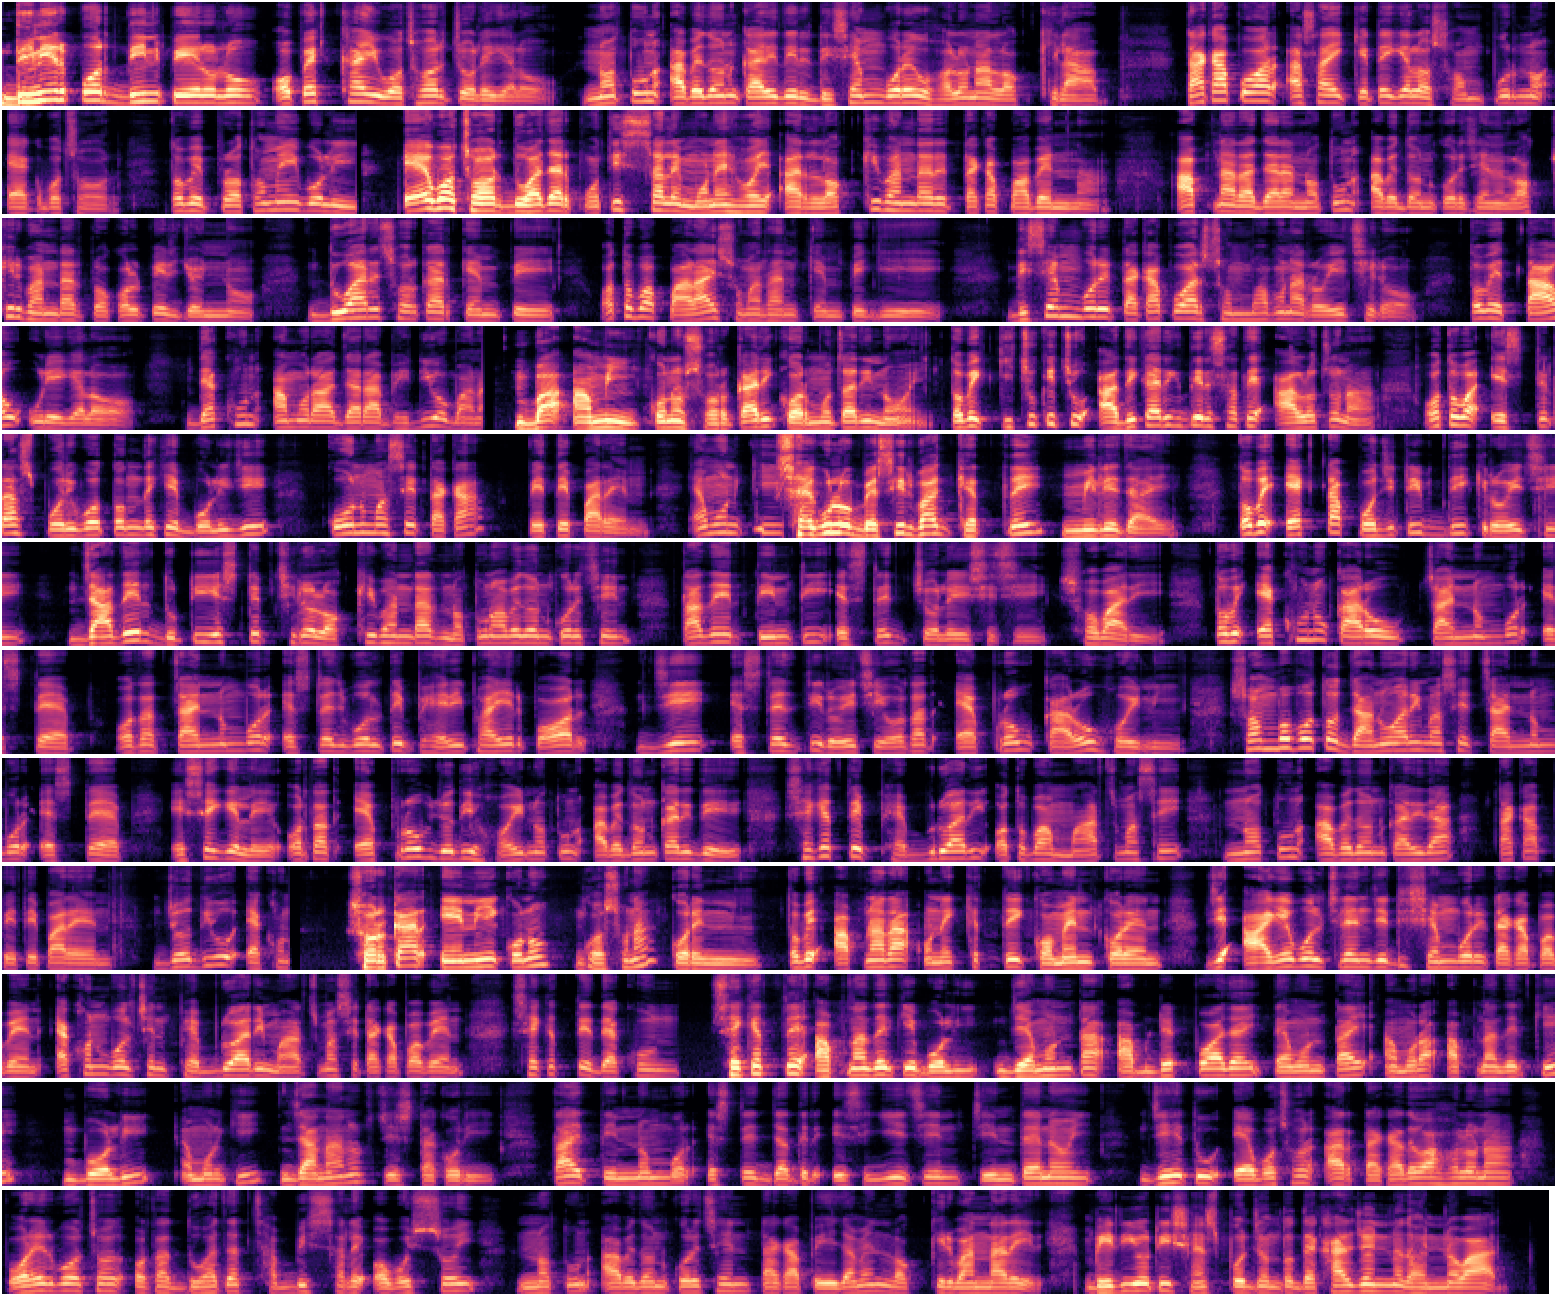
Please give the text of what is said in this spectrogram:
দিনের পর দিন পেরোলো, অপেক্ষায় বছর চলে গেল। নতুন আবেদনকারীদের ডিসেম্বরেও হলো না লক্ষ্মী লাভ টাকা পাওয়ার আশায় কেটে গেল সম্পূর্ণ এক বছর। তবে প্রথমেই বলি এবছর দু হাজার পঁচিশ সালে মনে হয় আর লক্ষ্মী ভাণ্ডারের টাকা পাবেন না। আপনারা যারা নতুন আবেদন করেছেন লক্ষ্মীর ভাণ্ডার প্রকল্পের জন্য, দুয়ারে সরকার ক্যাম্পে অথবা পাড়ায় সমাধান ক্যাম্পে গিয়ে ডিসেম্বরে টাকা পাওয়ার সম্ভাবনা রয়েছিল। তবে তাও উড়ে গেল। দেখুন আমরা যারা ভিডিও বানা বা আমি কোনো সরকারি কর্মচারী নয় তবে কিছু কিছু আধিকারিকদের সাথে আলোচনা অথবা স্ট্যাটাস পরিবর্তন দেখে বলি যে, কোন মাসে টাকা পেতে পারেন। এমনকি সেগুলো বেশিরভাগ ক্ষেত্রেই মিলে যায়। তবে একটা পজিটিভ দিক রয়েছে যাদের দুটি স্টেপ ছিল লক্ষ্মী ভাণ্ডার নতুন আবেদন করেছেন, তাদের তিনটি স্টেপ চলে এসেছে সবারই। তবে এখনও কারও চার নম্বর স্টেপ অর্থাৎ চার নম্বর স্টেজ বলতে ভেরিফাইয়ের পর যে স্টেজটি রয়েছে, অর্থাৎ অ্যাপ্রুভ কারও হয়নি। সম্ভবত জানুয়ারি মাসে চার নম্বর স্টেপ এসে গেলে, অর্থাৎ অ্যাপ্রুভ যদি হয় নতুন আবেদনকারীদের, সেক্ষেত্রে ফেব্রুয়ারি অথবা মার্চ মাসে নতুন আবেদনকারীরা টাকা পেতে পারেন। যদিও এখন সরকার এ নিয়ে কোনো ঘোষণা করেননি। তবে আপনারা অনেক ক্ষেত্রেই কমেন্ট করেন যে, আগে বলছিলেন যে, ডিসেম্বরে টাকা পাবেন, এখন বলছেন ফেব্রুয়ারি, মার্চ মাসে টাকা পাবেন। সেক্ষেত্রে দেখুন, সেক্ষেত্রে আপনাদেরকে বলি, যেমনটা আপডেট পাওয়া যায়, তেমনটাই আমরা আপনাদেরকে বলি, এমনকি জানানোর চেষ্টা করি। তাই তিন নম্বর স্টেজ যাদের এসে গিয়েছেন, চিন্তা নয়। যেহেতু এবছর আর টাকা দেওয়া হলো না, পরের বছর অর্থাৎ দু হাজার ছাব্বিশ সালে অবশ্যই নতুন আবেদন করেছেন, টাকা পেয়ে যাবেন লক্ষ্মীর ভাণ্ডারের। ভিডিওটি শেষ পর্যন্ত দেখার জন্য ধন্যবাদ।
